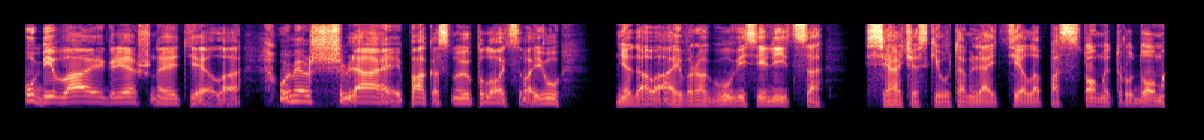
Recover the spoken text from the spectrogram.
Убивай грешное тело, умершвляй пакостную плоть свою, не давай врагу веселиться, всячески утомляй тело постом и трудом,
